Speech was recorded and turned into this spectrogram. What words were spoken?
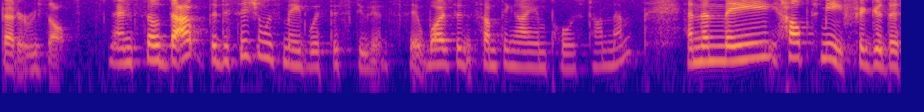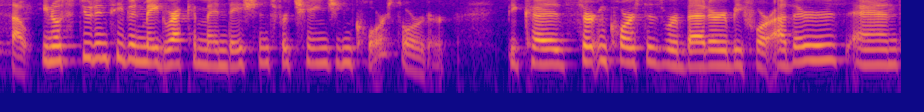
better results. And so that the decision was made with the students. It wasn't something I imposed on them. And then they helped me figure this out. You know, students even made recommendations for changing course order because certain courses were better before others. And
